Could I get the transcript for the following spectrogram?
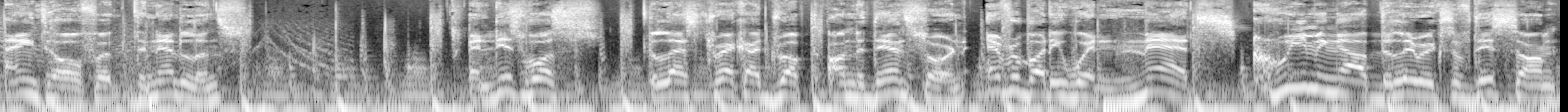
Eindhoven, the Netherlands. And this was the last track I dropped on the dance floor, and everybody went mad, screaming out the lyrics of this song.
